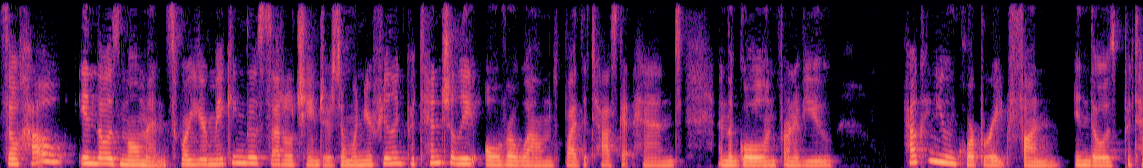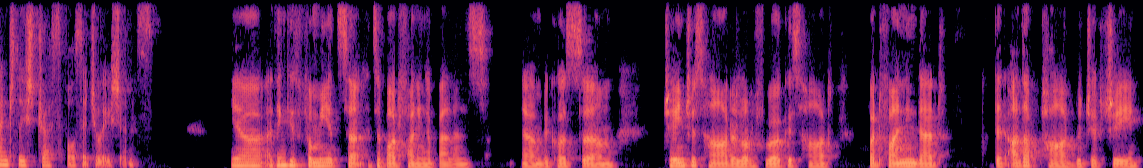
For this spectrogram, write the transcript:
So how in those moments where you're making those subtle changes and when you're feeling potentially overwhelmed by the task at hand and the goal in front of you how can you incorporate fun in those potentially stressful situations? Yeah, I think for me, it's uh, it's about finding a balance um, because um, change is hard. A lot of work is hard, but finding that that other part which actually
